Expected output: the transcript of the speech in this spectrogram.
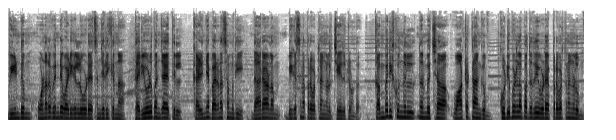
വീണ്ടും ഉണർവിന്റെ വഴികളിലൂടെ സഞ്ചരിക്കുന്ന തരിയോട് പഞ്ചായത്തിൽ കഴിഞ്ഞ ഭരണസമിതി ധാരാളം വികസന പ്രവർത്തനങ്ങൾ ചെയ്തിട്ടുണ്ട്. കമ്പനിക്കുന്നിൽ നിർമ്മിച്ച വാട്ടർ ടാങ്കും കുടിവെള്ള പദ്ധതിയുടെ പ്രവർത്തനങ്ങളും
